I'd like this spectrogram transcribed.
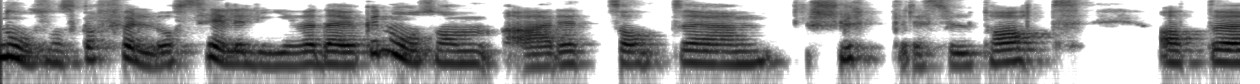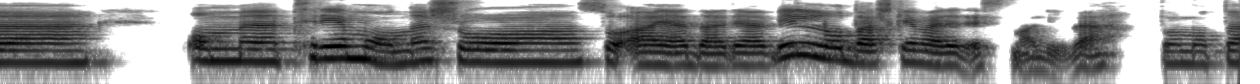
noe som skal følge oss hele livet. Det er jo ikke noe som er et sånt eh, sluttresultat. At om eh, tre måneder så, så er jeg der jeg vil, og der skal jeg være resten av livet. på en måte.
